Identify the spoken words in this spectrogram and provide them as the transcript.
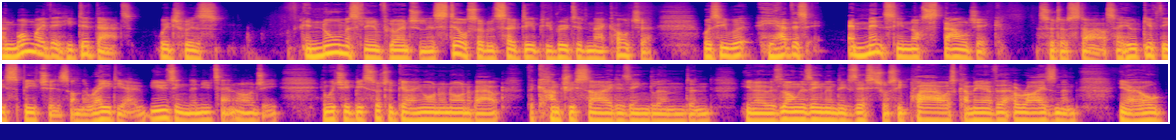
And one way that he did that, which was enormously influential and is still sort of so deeply rooted in our culture, was he, w- he had this immensely nostalgic sort of style. So he would give these speeches on the radio using the new technology, in which he'd be sort of going on and on about the countryside is England, and you know, as long as England exists, you'll see ploughs coming over the horizon, and you know, old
